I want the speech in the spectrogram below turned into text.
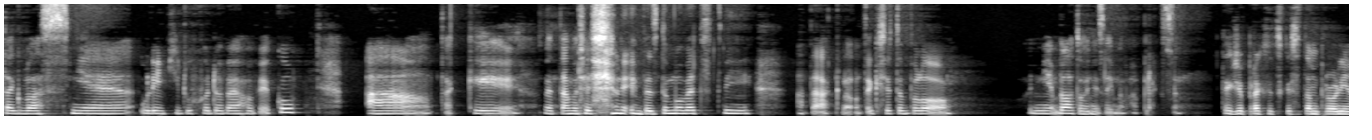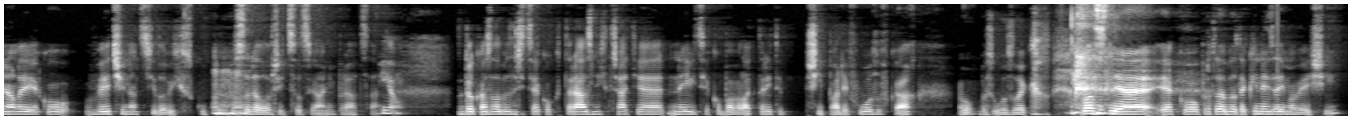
tak vlastně u lidí důchodového věku. A taky jsme tam řešili i bezdomovectví a tak, no. Takže to bylo hodně, byla to hodně zajímavá praxe. Takže prakticky se tam prolínaly jako většina cílových skupin, mm-hmm. se dalo říct sociální práce. Jo. Dokázala bys říct, jako která z nich třeba tě nejvíc jako bavila, který ty případy v úvozovkách, nebo bez úvozovek, vlastně jako pro tebe byl taky nejzajímavější?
